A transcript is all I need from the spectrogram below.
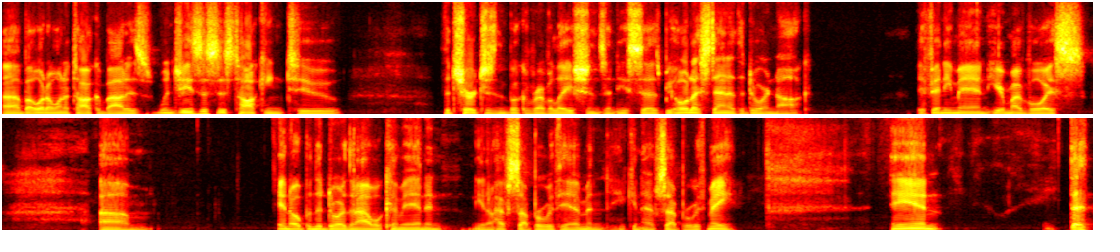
uh, about what I want to talk about is when Jesus is talking to the churches in the book of Revelations, and he says, Behold, I stand at the door and knock. If any man hear my voice um, and open the door, then I will come in and, you know, have supper with him and he can have supper with me. And that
